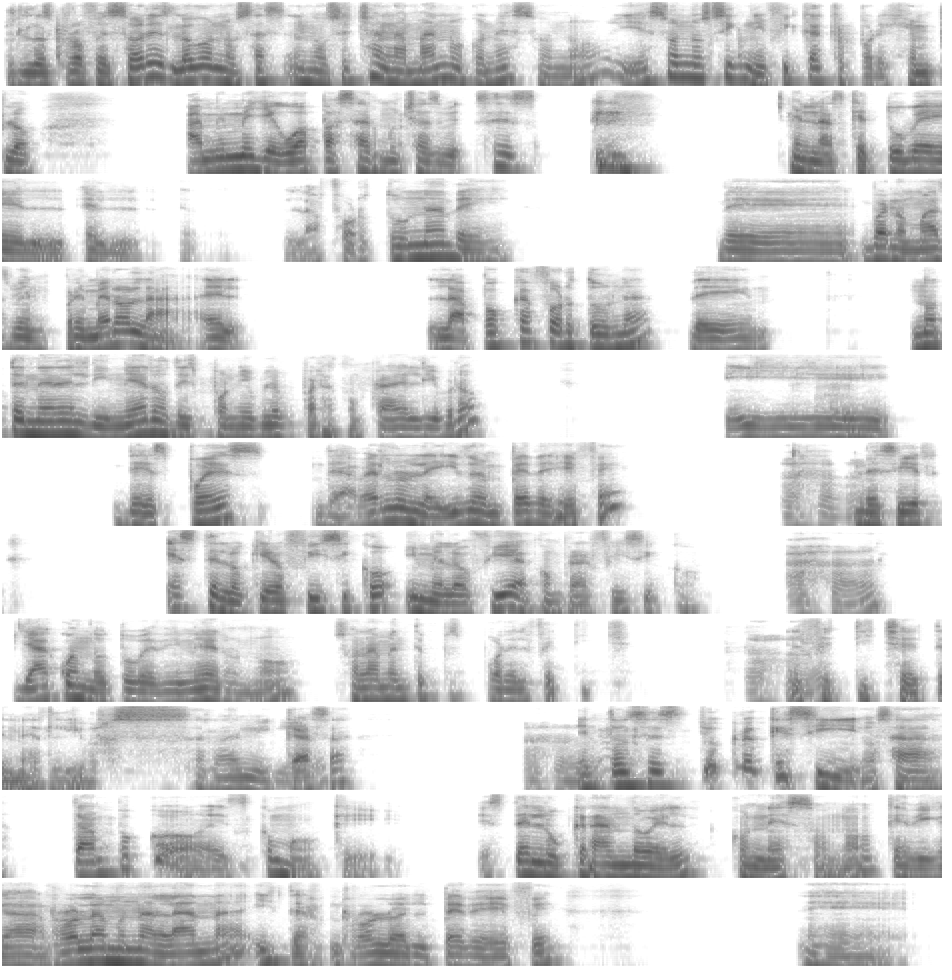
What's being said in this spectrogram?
pues los profesores luego nos, nos echan la mano con eso, ¿no? Y eso no significa que, por ejemplo, a mí me llegó a pasar muchas veces en las que tuve el, el, la fortuna de, de, bueno, más bien, primero la, el, la poca fortuna de no tener el dinero disponible para comprar el libro. Y, después de haberlo leído en PDF, decir, este lo quiero físico y me lo fui a comprar físico. Ajá. Ya cuando tuve dinero, ¿no? Solamente pues por el fetiche. El fetiche de tener libros, ¿verdad? En mi casa. Ajá. Entonces, yo creo que sí, o sea, tampoco es como que esté lucrando él con eso, ¿no? Que diga, rólame una lana y te rolo el PDF. Eh,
